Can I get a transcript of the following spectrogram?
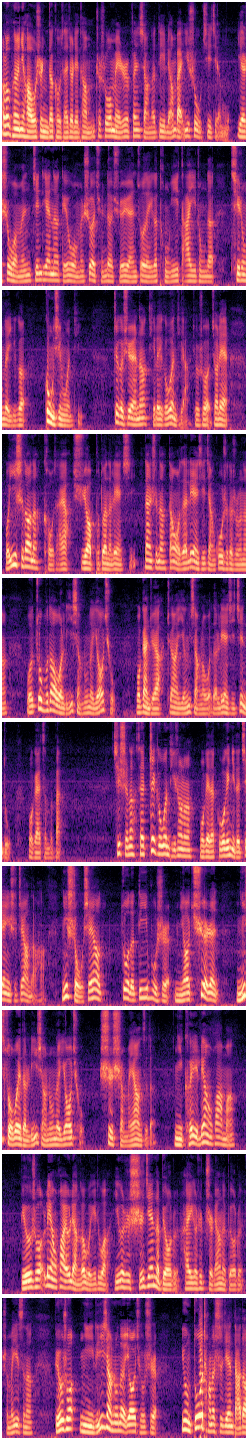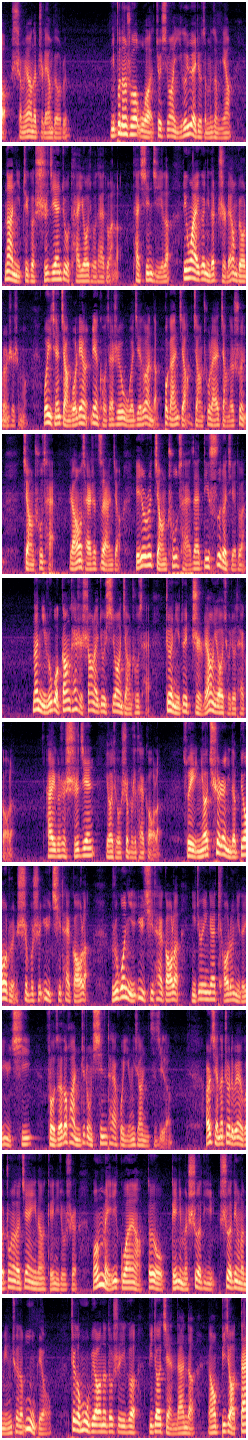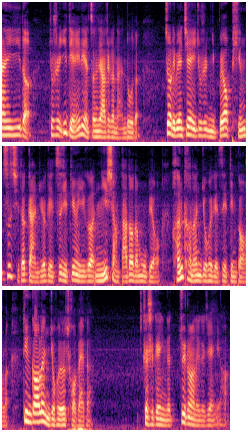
Hello，朋友你好，我是你的口才教练汤姆，这是我每日分享的第两百一十五期节目，也是我们今天呢给我们社群的学员做的一个统一答疑中的其中的一个共性问题。这个学员呢提了一个问题啊，就是说教练，我意识到呢口才啊需要不断的练习，但是呢当我在练习讲故事的时候呢，我做不到我理想中的要求，我感觉啊这样影响了我的练习进度，我该怎么办？其实呢，在这个问题上呢，我给他我给你的建议是这样的哈，你首先要做的第一步是，你要确认你所谓的理想中的要求是什么样子的，你可以量化吗？比如说量化有两个维度啊，一个是时间的标准，还有一个是质量的标准，什么意思呢？比如说你理想中的要求是用多长的时间达到什么样的质量标准？你不能说我就希望一个月就怎么怎么样，那你这个时间就太要求太短了。太心急了。另外一个，你的质量标准是什么？我以前讲过，练练口才是有五个阶段的：不敢讲，讲出来，讲得顺，讲出彩，然后才是自然讲。也就是说，讲出彩在第四个阶段。那你如果刚开始上来就希望讲出彩，这你对质量要求就太高了。还有一个是时间要求是不是太高了？所以你要确认你的标准是不是预期太高了。如果你预期太高了，你就应该调整你的预期。否则的话，你这种心态会影响你自己的。而且呢，这里边有个重要的建议呢，给你就是，我们每一关啊都有给你们设定设定了明确的目标。这个目标呢，都是一个比较简单的，然后比较单一的，就是一点一点增加这个难度的。这里边建议就是，你不要凭自己的感觉给自己定一个你想达到的目标，很可能你就会给自己定高了，定高了你就会有挫败感。这是给你个最重要的一个建议哈。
